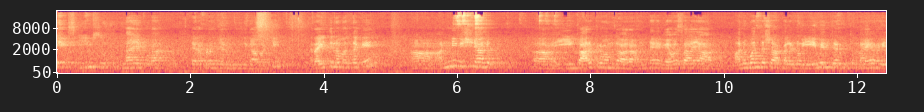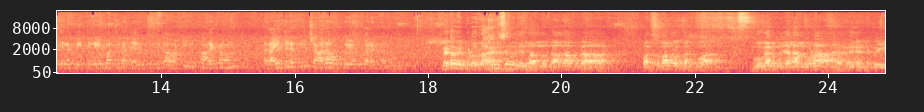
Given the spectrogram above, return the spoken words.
ఏ స్కీమ్స్ ఉన్నాయో కూడా తెరపడం జరుగుతుంది కాబట్టి రైతుల వద్దకే అన్ని విషయాలు ఈ కార్యక్రమం ద్వారా అంటే వ్యవసాయ అనుబంధ శాఖలలో ఏమేమి జరుగుతున్నాయో రైతులకి తెలియపరచడం జరుగుతుంది కాబట్టి ఈ కార్యక్రమం రైతులకి చాలా ఉపయోగకరంగా ఉంది. మేడం ఇప్పుడు రాయలసీమ జిల్లాలో దాదాపుగా వర్షపాతం తక్కువ భూగర్భ జలాలు కూడా అడుగంటిపోయి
